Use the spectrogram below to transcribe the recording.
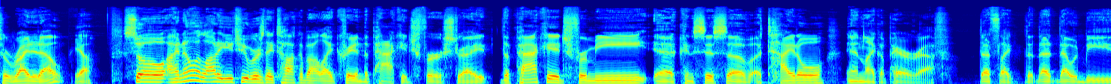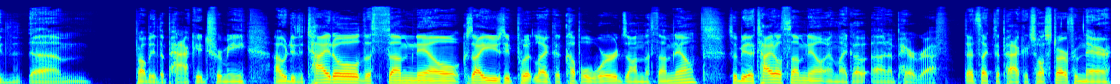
To write it out. Yeah. So I know a lot of YouTubers they talk about like creating the package first, right? The package for me uh, consists of a title and like a paragraph. That's like that that that would be um, probably the package for me. I would do the title, the thumbnail, because I usually put like a couple words on the thumbnail. So it'd be the title, thumbnail, and like a, and a paragraph. That's like the package. So I'll start from there.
